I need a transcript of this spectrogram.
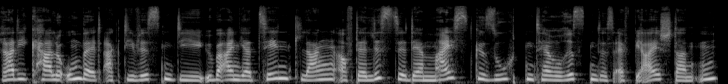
radikale Umweltaktivisten, die über ein Jahrzehnt lang auf der Liste der meistgesuchten Terroristen des FBI standen.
